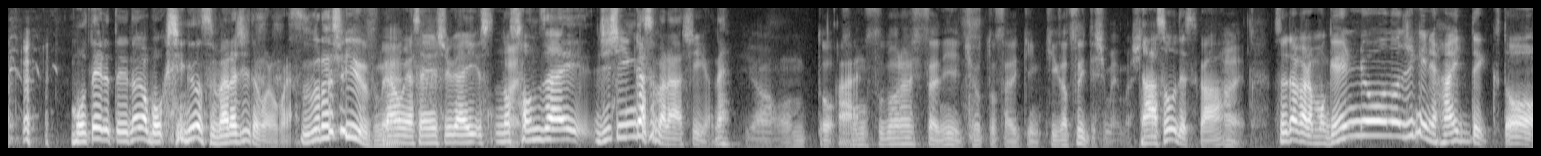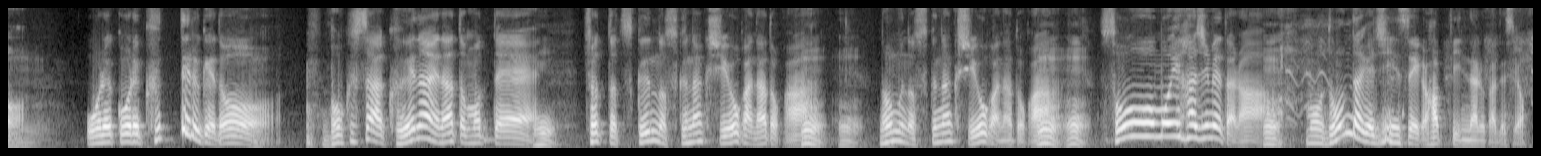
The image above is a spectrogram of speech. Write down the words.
持てるというのがボクシングの素晴らしいところこれ。素晴らしいですね。直哉選手がの存在自身が素晴らしいよね。いや本当、はい、その素晴らしさにちょっと最近気がついてしまいましたあそうですか、はい、それだからもう減量の時期に入っていくと、うん、俺これ食ってるけど、うん、僕さ食えないなと思ってちょっと作るの少なくしようかなとか、うんうん、飲むの少なくしようかなとか、うんうん、そう思い始めたら、もうどんだけ人生がハッピーになるかですよ。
